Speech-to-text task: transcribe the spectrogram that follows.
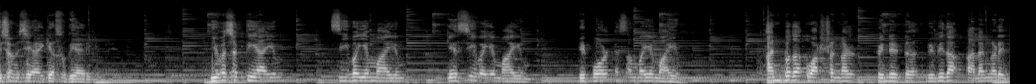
ഈശോമിശിയായിക്ക് സ്തുതിയായിരിക്കട്ടെ യുവശക്തിയായും സി വൈ എമ്മായും കെ സി വൈ എമ്മായും ഇപ്പോൾ എസ് എം വൈ എമ്മായും അൻപത് വർഷങ്ങൾ പിന്നിട്ട് വിവിധ തലങ്ങളിൽ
